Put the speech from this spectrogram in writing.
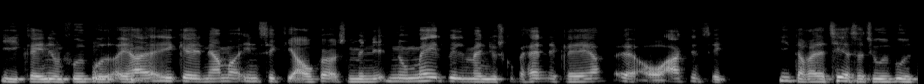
i klagenævn for udbud, og jeg har ikke øh, nærmere indsigt i afgørelsen, men øh, normalt vil man jo skulle behandle klager øh, over agtindsigt, i, der relaterer sig til udbud,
